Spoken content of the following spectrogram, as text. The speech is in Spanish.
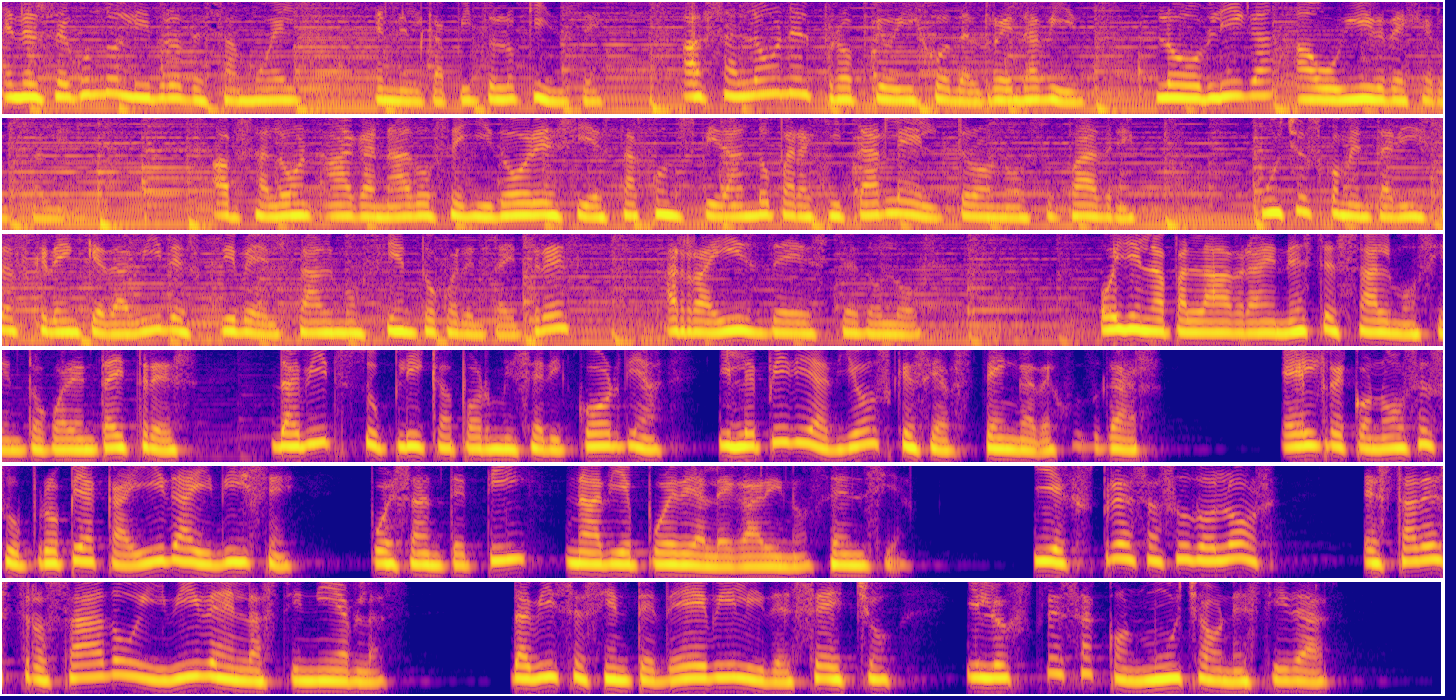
En el segundo libro de Samuel, en el capítulo 15, Absalón, el propio hijo del rey David, lo obliga a huir de Jerusalén. Absalón ha ganado seguidores y está conspirando para quitarle el trono a su padre. Muchos comentaristas creen que David escribe el Salmo 143 a raíz de este dolor. Hoy en la palabra, en este Salmo 143, David suplica por misericordia y le pide a Dios que se abstenga de juzgar. Él reconoce su propia caída y dice, pues ante ti nadie puede alegar inocencia. Y expresa su dolor. Está destrozado y vive en las tinieblas. David se siente débil y deshecho y lo expresa con mucha honestidad.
